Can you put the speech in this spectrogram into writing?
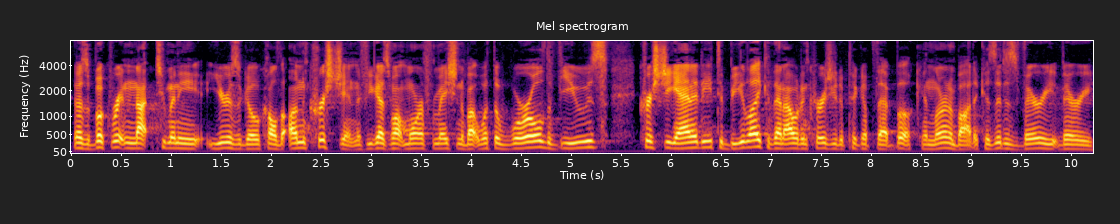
There was a book written not too many years ago called Unchristian. If you guys want more information about what the world views Christianity to be like, then I would encourage you to pick up that book and learn about it because it is very, very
